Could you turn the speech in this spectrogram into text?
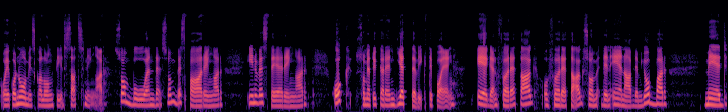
och ekonomiska långtidssatsningar som boende, som besparingar, investeringar och som jag tycker är en jätteviktig poäng, egenföretag och företag som den ena av dem jobbar med.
